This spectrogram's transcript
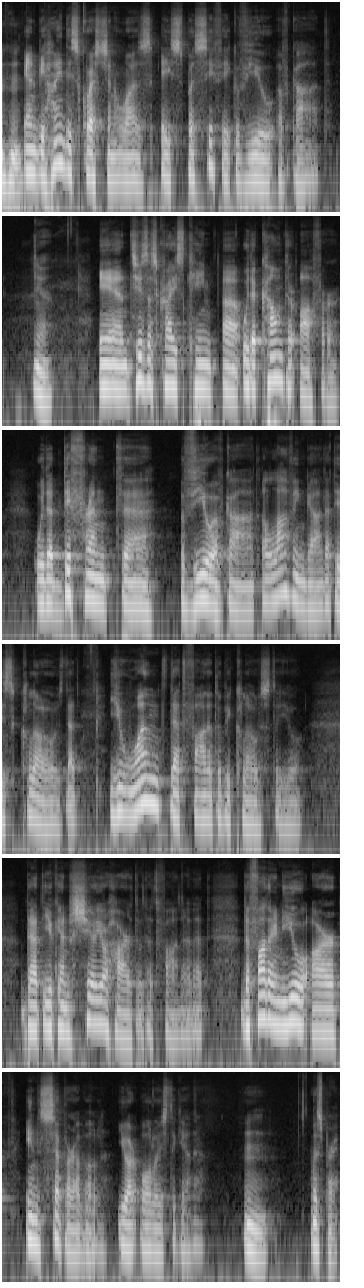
Mm-hmm. And behind this question was a specific view of God. Yeah. And Jesus Christ came uh, with a counter offer, with a different uh, view of God, a loving God that is close, that you want that Father to be close to you, that you can share your heart with that Father, that the Father and you are inseparable. You are always together. Mm. Let's pray.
